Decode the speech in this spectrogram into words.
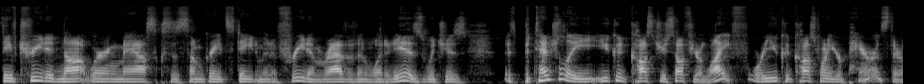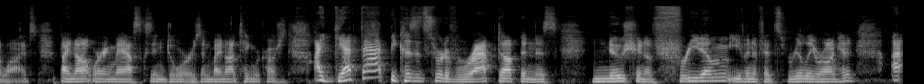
they've treated not wearing masks as some great statement of freedom rather than what it is, which is, is potentially you could cost yourself your life or you could cost one of your parents their lives by not wearing masks indoors and by not taking precautions. I get that because it's sort of wrapped up in this notion of freedom, even if it's really wrongheaded. I,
